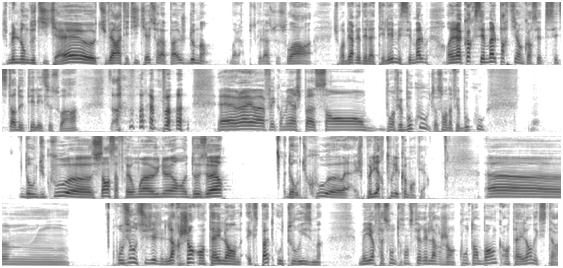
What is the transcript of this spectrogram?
Je mets le nombre de tickets, euh, tu verras tes tickets sur la page demain. Voilà, parce que là, ce soir, j'aimerais bien regarder la télé, mais c'est mal. On est d'accord que c'est mal parti encore, cette, histoire de télé ce soir. Hein. Ça, on a pas. on a fait combien, je sais pas, 100. On a fait beaucoup, de toute façon, on a fait beaucoup. Donc, du coup, 100, ça ferait au moins une heure, deux heures. Donc du coup, euh, voilà, je peux lire tous les commentaires. Euh... Provision de sujet, l'argent en Thaïlande, expat ou tourisme? Meilleure façon de transférer de l'argent, compte en banque en Thaïlande, etc.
